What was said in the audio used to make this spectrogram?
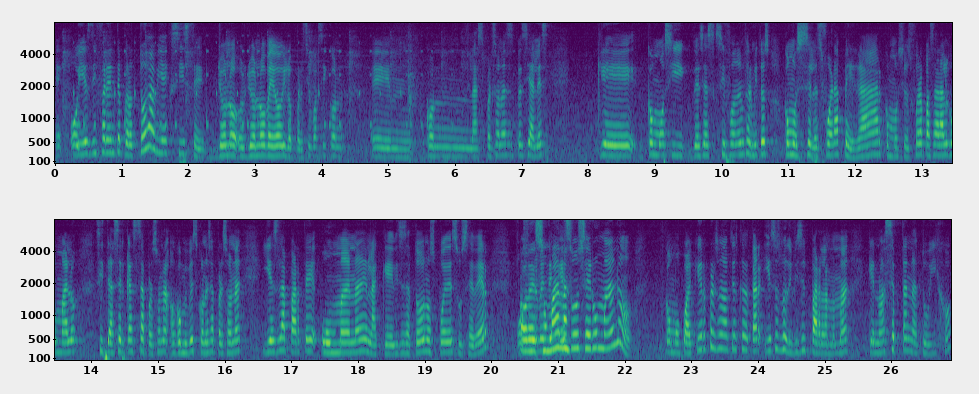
Eh, hoy es diferente, pero todavía existe. Yo lo, yo lo veo y lo percibo así con, em, con las personas especiales que como si, decías, si fueran enfermitos, como si se les fuera a pegar, como si les fuera a pasar algo malo, si te acercas a esa persona o convives con esa persona, y es la parte humana en la que dices, a todos nos puede suceder, O deshumana. Es un ser humano, como cualquier persona lo tienes que tratar, y eso es lo difícil para la mamá, que no aceptan a tu hijo.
